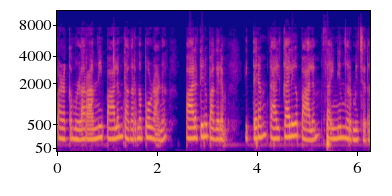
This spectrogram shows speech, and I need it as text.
പഴക്കമുള്ള റാന്നി പാലം തകർന്നപ്പോഴാണ് പാലത്തിനു പകരം ഇത്തരം താൽക്കാലിക പാലം സൈന്യം നിർമ്മിച്ചത്.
